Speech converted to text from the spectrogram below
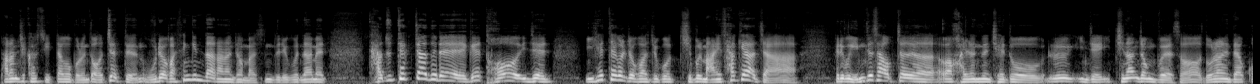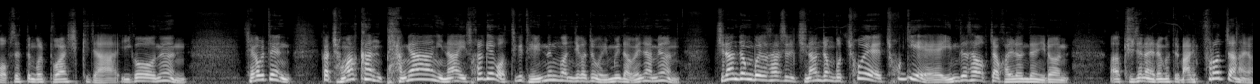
바람직할 수 있다고 보는데 어쨌든 우려가 생긴다라는 점 말씀드리고 그다음에 다주택자들에게 더 이제 이 혜택을 줘가지고 집을 많이 사게 하자 그리고 임대사업자와 관련된 제도를 이제 지난 정부에서 논란이 되었고 없앴던 걸 부활시키자 이거는 제가 볼 땐 그러니까 정확한 방향이나 이 설계가 어떻게 돼 있는 건지가 좀 의문이다. 왜냐하면 지난 정부에서 사실 지난 정부 초에 초기에 임대사업자 관련된 이런 아, 규제나 이런 것들 많이 풀었잖아요.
